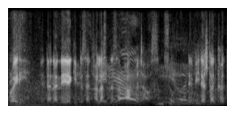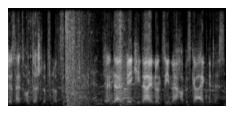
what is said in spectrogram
Brady, in deiner Nähe gibt es ein verlassenes Apartmenthaus. Der Widerstand könnte es als Unterschlupf nutzen. Finde einen Weg hinein und sieh nach, ob es geeignet ist.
